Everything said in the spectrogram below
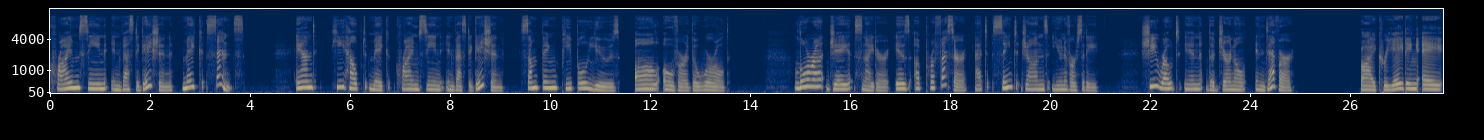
crime scene investigation make sense. And he helped make crime scene investigation something people use all over the world. Laura J. Snyder is a professor at St. John's University she wrote in the journal Endeavour By creating a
